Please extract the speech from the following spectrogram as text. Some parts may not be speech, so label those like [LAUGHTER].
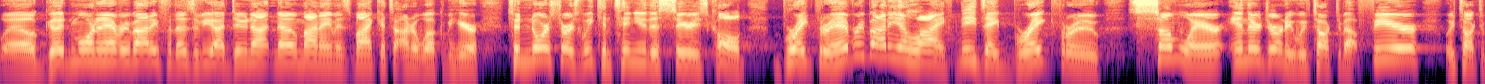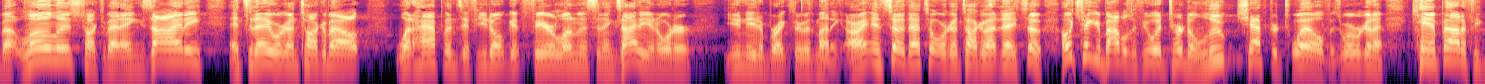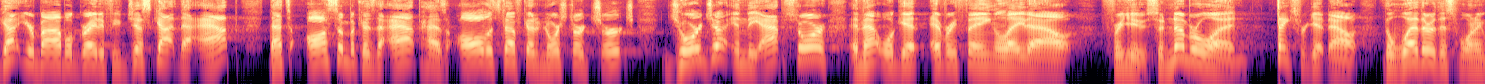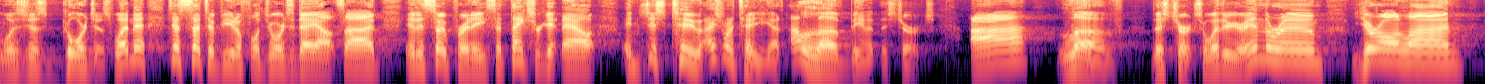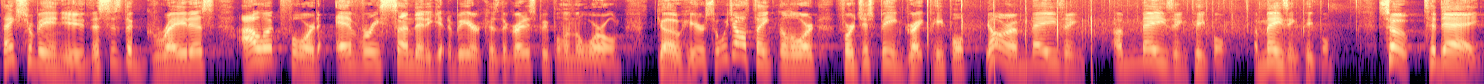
Well, good morning, everybody. For those of you I do not know, my name is Mike. It's an honor to welcome you here to North Star as we continue this series called Breakthrough. Everybody in life needs a breakthrough somewhere in their journey. We've talked about fear, we've talked about loneliness, talked about anxiety, and today we're going to talk about what happens if you don't get fear, loneliness, and anxiety in order you need a breakthrough with money. All right. And so that's what we're going to talk about today. So I want you to take your Bibles, if you would, turn to Luke chapter 12, is where we're going to camp out. If you got your Bible, great. If you just got the app, that's awesome because the app has all the stuff. Go to North Star Church, Georgia, in the App Store, and that will get everything laid out for you. So, number one, thanks for getting out. The weather this morning was just gorgeous, wasn't it? Just such a beautiful Georgia day outside. It is so pretty. So thanks for getting out. And just two, I just want to tell you guys, I love being at this church. I love this church. So whether you're in the room, you're online, thanks for being you. This is the greatest. I look forward every Sunday to get to be here because the greatest people in the world go here. So would y'all thank the Lord for just being great people? Y'all are amazing, amazing people. Amazing people. So today,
